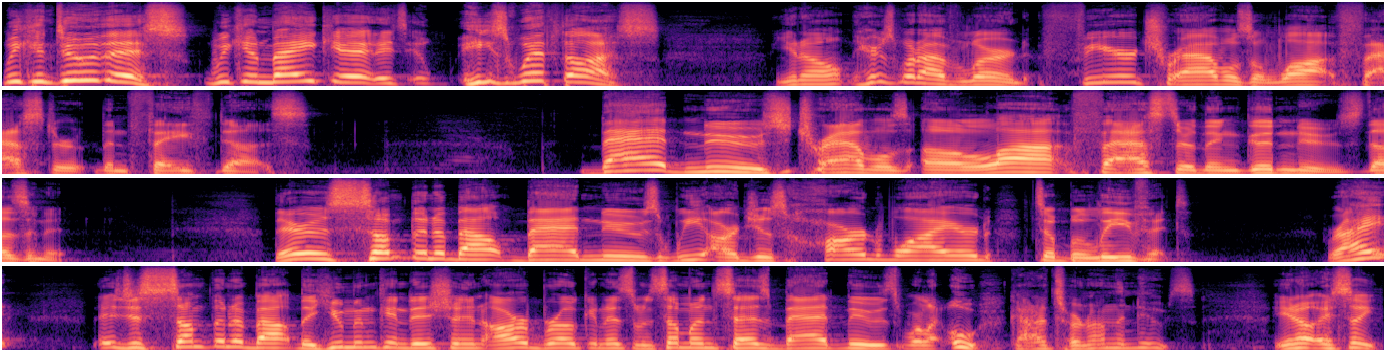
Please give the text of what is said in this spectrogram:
We can do this. We can make it. it. He's with us. You know, here's what I've learned fear travels a lot faster than faith does. Bad news travels a lot faster than good news, doesn't it? There is something about bad news. We are just hardwired to believe it right? There's just something about the human condition, our brokenness. When someone says bad news, we're like, oh, gotta turn on the news. You know, it's like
